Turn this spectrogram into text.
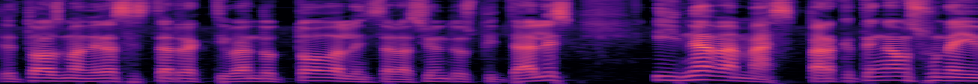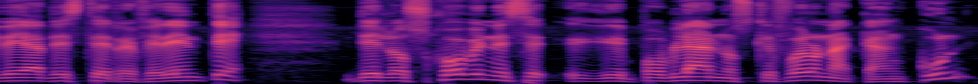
de todas maneras se está reactivando toda la instalación de hospitales. Y nada más, para que tengamos una idea de este referente, de los jóvenes eh, eh, poblanos que fueron a Cancún,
